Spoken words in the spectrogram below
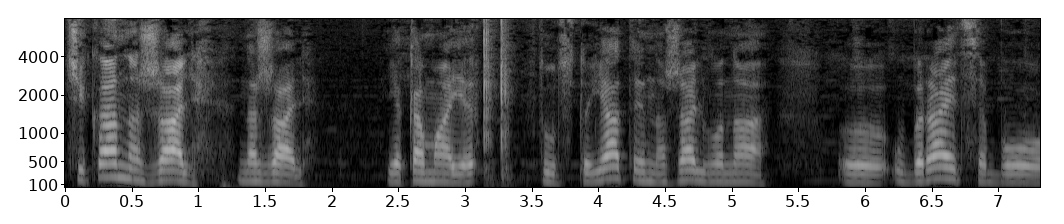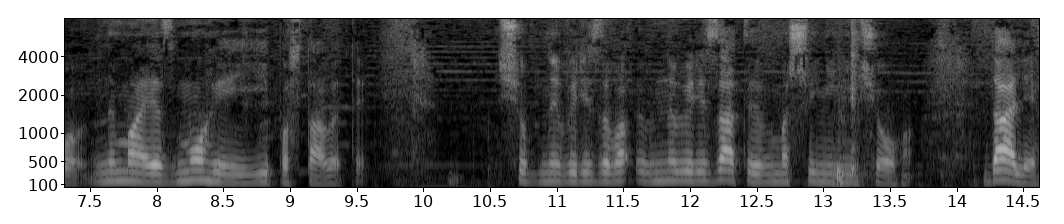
ЧК, на жаль, на жаль, яка має тут стояти, на жаль, вона е, убирається, бо немає змоги її поставити, щоб не, не вирізати в машині нічого. Далі,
